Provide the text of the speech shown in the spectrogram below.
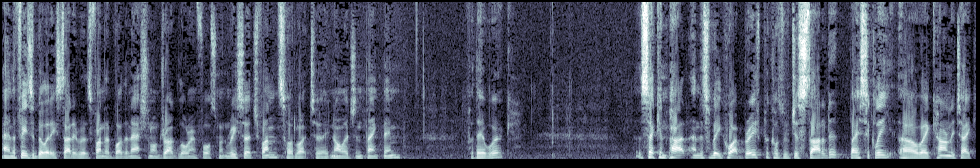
And the feasibility study was funded by the National Drug Law Enforcement Research Fund, so I'd like to acknowledge and thank them for their work. The second part, and this will be quite brief because we've just started it basically, uh, we currently take,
